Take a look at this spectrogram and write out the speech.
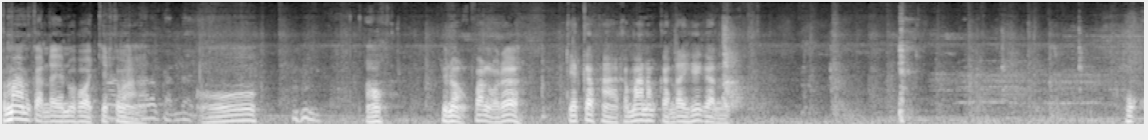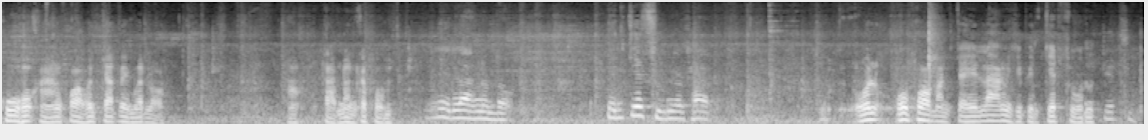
ก็มามกันได้แม่นบ่พ่อเจ็ดก็มาแล้วกันได้โอ้เอาพี่น้องฟังเอาเด้อเจ็ดกับหาก็มานํกันได้คือกันหกคู่หกหางพ่อเพิ่นจัดไว้หมดหรอกเอาตามนั้นครับผมนี่ล่างนั่นดอกเป็นเจ็ดศูนย์นะครับโอ้โอ้พ่อมั่นใจล่างนี่สิเป็นเจ็ดศูนย์เจ็ดศูนย์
